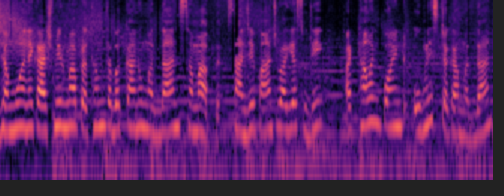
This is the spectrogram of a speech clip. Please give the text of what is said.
જમ્મુ અને કાશ્મીરમાં પ્રથમ તબક્કાનું મતદાન સમાપ્ત. સાંજે પાંચ વાગ્યા સુધી અઠ્ઠાવન પોઈન્ટ ઓગણીસ ટકા મતદાન,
